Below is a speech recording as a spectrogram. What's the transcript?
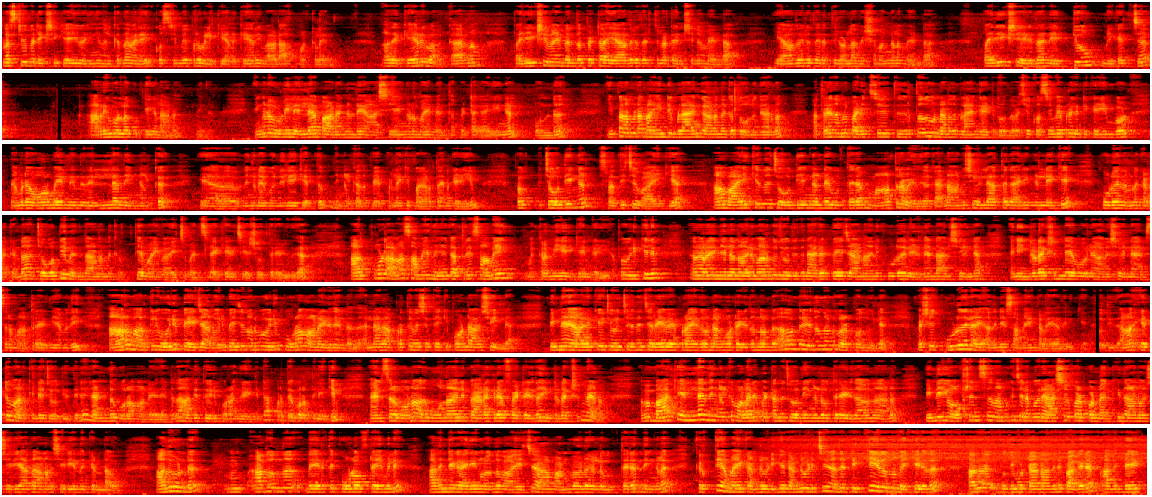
Plus two പരീക്ഷയ്ക്കായി ഒരുങ്ങി നിൽക്കുന്നവരെ question paper വിളിക്കുകയാണ് കയറി വാടാ മക്കളെന്ന് അതെ കയറി വാ. കാരണം പരീക്ഷയുമായി ബന്ധപ്പെട്ട യാതൊരു തരത്തിലുള്ള ടെൻഷനും വേണ്ട യാതൊരു തരത്തിലുള്ള വിഷമങ്ങളും വേണ്ട. പരീക്ഷ എഴുതാൻ ഏറ്റവും മികച്ച അറിവുള്ള കുട്ടികളാണ് നിങ്ങൾ. നിങ്ങളുടെ ഉള്ളിൽ എല്ലാ പാഠങ്ങളുടെ ആശയങ്ങളുമായി ബന്ധപ്പെട്ട കാര്യങ്ങൾ ഉണ്ട്. ഇപ്പം നമ്മുടെ മൈൻഡ് ബ്ലാങ്ക് ആണെന്നൊക്കെ തോന്നും. കാരണം അത്രയും നമ്മൾ പഠിച്ച് തീർത്തത് കൊണ്ടാണ് അത് ബ്ലാങ്ക് ആയിട്ട് തോന്നുന്നത്. പക്ഷേ ക്വസ്റ്റ്യൻ പേപ്പർ കിട്ടിക്കഴിയുമ്പോൾ നമ്മുടെ ഓർമ്മയിൽ നിന്ന് ഇതെല്ലാം നിങ്ങൾക്ക് നിങ്ങളുടെ മുന്നിലേക്ക് എത്തും. നിങ്ങൾക്കത് പേപ്പറിലേക്ക് പകർത്താൻ കഴിയും. അപ്പോൾ ചോദ്യങ്ങൾ ശ്രദ്ധിച്ച് വായിക്കുക. ആ വായിക്കുന്ന ചോദ്യങ്ങളുടെ ഉത്തരം മാത്രം എഴുതുക. കാരണം ആവശ്യമില്ലാത്ത കാര്യങ്ങളിലേക്ക് കൂടുതൽ നമ്മൾ കിടക്കേണ്ട. ആ ചോദ്യം എന്താണെന്ന് കൃത്യമായി വായിച്ച് മനസ്സിലാക്കിയതിന് ശേഷം ഉത്തരം എഴുതുക. അപ്പോൾ ആ സമയം നിങ്ങൾക്ക് അത്രയും സമയം ക്രമീകരിക്കാൻ കഴിയും. അപ്പോൾ ഒരിക്കലും എന്ന് പറഞ്ഞു കഴിഞ്ഞാൽ നാല് മാർക്ക് ചോദ്യത്തിന് അര പേജാണ് അതിന് കൂടുതൽ എഴുതേണ്ട ആവശ്യമില്ല. അതിന് ഇൻട്രഡക്ഷന്റെ പോലും ആവശ്യമില്ല. ആൻസർ മാത്രം എഴുതിയാൽ മതി. ആറ് മാർക്കിന് ഒരു പേജാണ് ഒരു പേജ് എന്ന് പറയുമ്പോൾ ഒരു പുറമാണ് എഴുതേണ്ടത്. അല്ലാതെ അപ്പുറത്തെ വശത്തേക്ക് പോകേണ്ട ആവശ്യമില്ല. പിന്നെ ആരൊക്കെയോ ചോദിച്ചിരുന്ന ചെറിയ പേപ്പർ ആയതുകൊണ്ട് അങ്ങോട്ട് എഴുതുന്നുണ്ട്. അതുകൊണ്ട് എഴുതുന്നതുകൊണ്ട് കുഴപ്പമൊന്നുമില്ല. പക്ഷേ കൂടുതലായി അതിനെ സമയം കളയാതിരിക്കുക. ആ എട്ട് മാർക്കിന്റെ ചോദ്യത്തിന് രണ്ട് പുറമാണ് എഴുതേണ്ടത്. ആദ്യത്തെ ഒരു പുറം കഴിഞ്ഞിട്ട് അപ്പുറത്തെ പുറത്തിലേക്കും ആൻസർ പോകണം അത് മൂന്നാൽ പാരഗ്രാഫായിട്ട് എഴുതാൻ ഇൻട്രഡക്ഷൻ വേണം. അപ്പം ബാക്കിയെല്ലാം നിങ്ങൾക്ക് വളരെ പെട്ടെന്ന് ചോദ്യങ്ങളുടെ ഉത്തരം എഴുതാവുന്നതാണ്. പിന്നെ ഈ ഓപ്ഷൻസ് നമുക്ക് ചിലപ്പോൾ ഒരു ആശയക്കുഴപ്പമുണ്ടാക്കി. ഇതാണോ ശരി അതാണോ ശരി എന്നൊക്കെ ഉണ്ടാവും. അതുകൊണ്ട് അതൊന്ന് നേരത്തെ കൂൾ ഓഫ് ടൈമിൽ അതിന്റെ കാര്യങ്ങളൊന്ന് വായിച്ച് ആ വൺ വേർഡുകളുടെ ഉത്തരം നിങ്ങൾ കൃത്യമായി കണ്ടുപിടിക്കുക. കണ്ടുപിടിച്ച് അത് ടിക്ക് ചെയ്തൊന്നും വെക്കരുത്. അത് ബുദ്ധിമുട്ടാണ്. അതിന് പകരം അതിന്റെ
